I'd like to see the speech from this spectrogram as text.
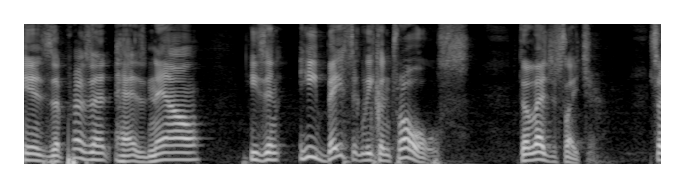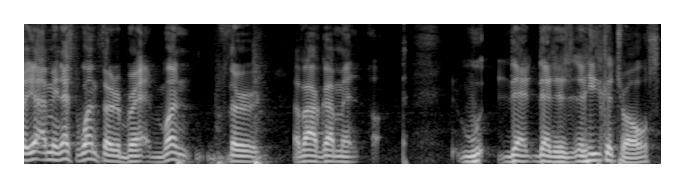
is the president has now he's in he basically controls the legislature. So yeah, I mean that's one third of one third of our government uh, that that is that he controls.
